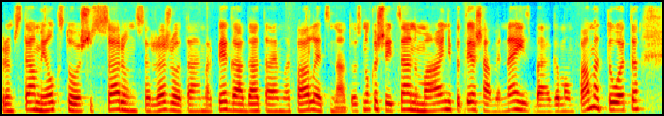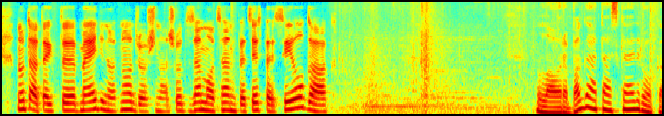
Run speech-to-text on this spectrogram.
pirms tam ilgstošas sarunas ar ražotājiem, ar piegādātājiem, lai pārliecinātos, nu, ka šī cenu maiņa patiešām ir neizbēgama un pamatota. Nu, tā teikt, mēģinot nodrošināt šo zemo cenu pēc iespējas ilgāk. Laura Bagātā skaidro, ka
